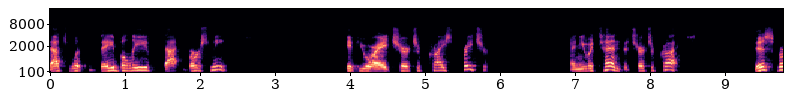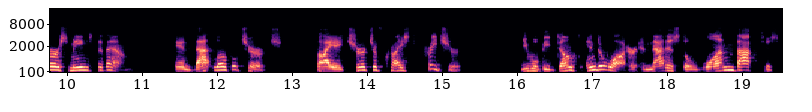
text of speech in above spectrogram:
That's what they believe that verse means. If you are a Church of Christ preacher and you attend the Church of Christ, this verse means to them in that local church by a Church of Christ preacher, you will be dunked into water, and that is the one baptism.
